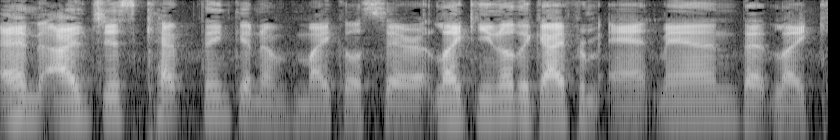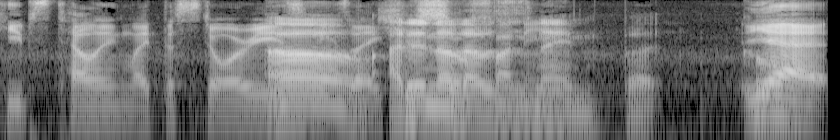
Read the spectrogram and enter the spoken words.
And I just kept thinking of Michael Cera, like you know the guy from Ant Man that like keeps telling like the stories. Oh, like, I didn't know so that was funny. his name, but cool. yeah.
